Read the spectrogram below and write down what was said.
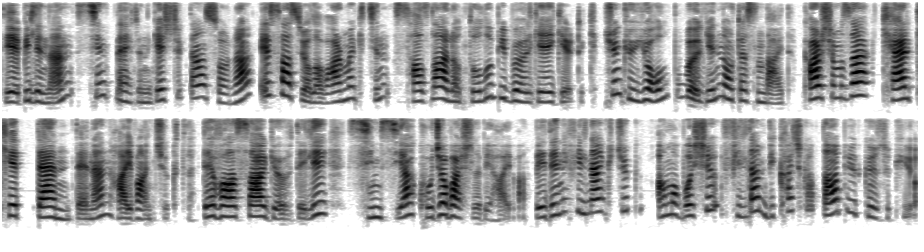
diye bilinen Sint nehrini geçtikten sonra esas yola varmak için sazlarla dolu bir bölgeye girdik. Çünkü yol bu bölgenin ortasındaydı. Karşımıza kerketten denen hayvan çıktı. Devasa gövdeli, simsiyah, koca başlı bir hayvan. Bedeni filden küçük ama başı filden birkaç kat daha büyük gözüküyor.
